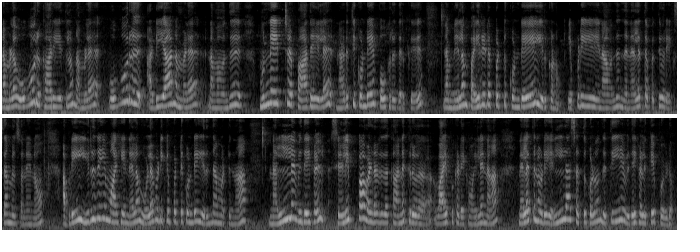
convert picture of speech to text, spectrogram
நம்மளை ஒவ்வொரு காரியத்திலும் நம்மளை ஒவ்வொரு அடியாக நம்மளை நம்ம வந்து முன்னேற்ற பாதையில் நடத்தி கொண்டே போகிறதற்கு நம் நிலம் பயிரிடப்பட்டு கொண்டே இருக்கணும். எப்படி நான் வந்து இந்த நிலத்தை பற்றி ஒரு எக்ஸாம்பிள் சொன்னேனோ அப்படியே இருதயமாகிய நிலம் உளவடிக்கப்பட்டு கொண்டே இருந்தால் மட்டும்தான் நல்ல விதைகள் செழிப்பாக வளர்கிறதுக்கான கிரு வாய்ப்பு கிடைக்கும். இல்லைன்னா நிலத்தினுடைய எல்லா சத்துக்களும் இந்த தீய விதைகளுக்கே போயிடும்.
